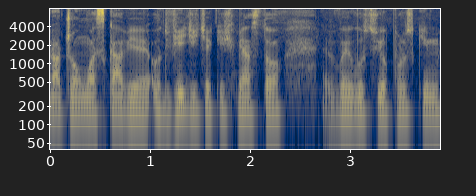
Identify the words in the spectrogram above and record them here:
raczą łaskawie odwiedzić jakieś miasto w województwie opolskim,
